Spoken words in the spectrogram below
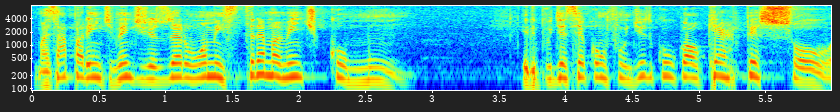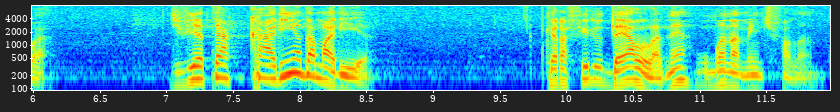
Mas aparentemente Jesus era um homem extremamente comum. Ele podia ser confundido com qualquer pessoa. Devia ter a carinha da Maria. Porque era filho dela, né? Humanamente falando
